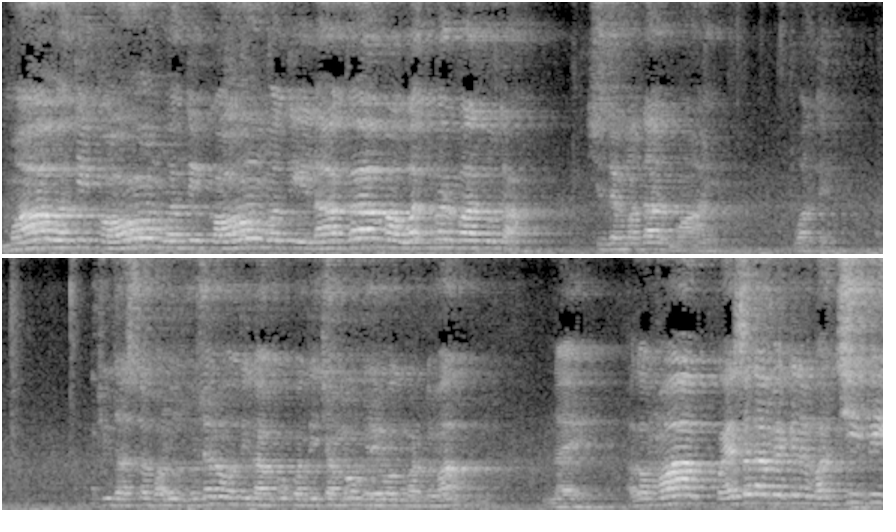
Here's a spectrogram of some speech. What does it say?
माँ वती कौम वती कौम, वती इलाका, माँ वत बर्बाद होता। जिम्मेदार माँ वते। ची दस्त बलूच गुजर वती लाखो पति चमो ग्रेवक मर्दमा नहीं अगर माँ पैसा ना बेकने मर्ची भी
